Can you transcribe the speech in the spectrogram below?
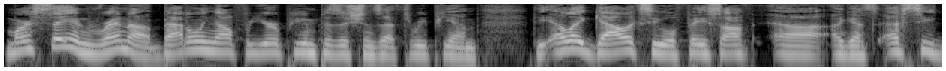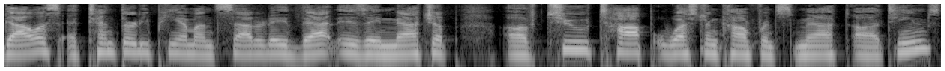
Marseille and Rennes battling out for European positions at three p.m. The LA Galaxy will face off uh, against FC Dallas at 10:30 p.m. on Saturday. That is a matchup of two top Western Conference mat, uh, teams.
